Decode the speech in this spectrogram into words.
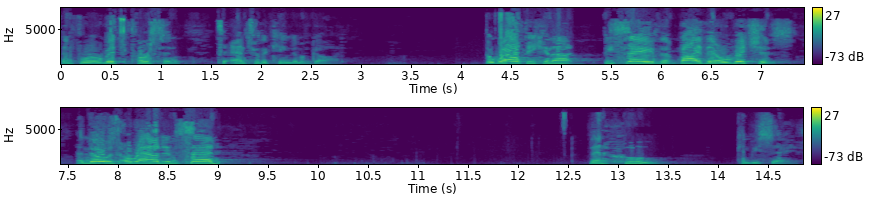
than for a rich person to enter the kingdom of God. The wealthy cannot be saved by their riches. And those around him said, Then who can be saved?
